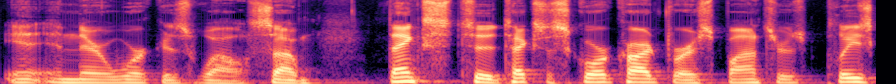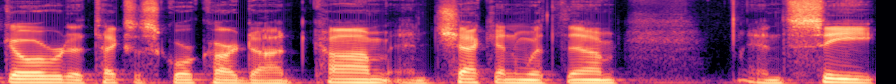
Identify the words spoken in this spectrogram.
in, in their work as well. So thanks to Texas Scorecard for our sponsors. Please go over to texasscorecard.com and check in with them and see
